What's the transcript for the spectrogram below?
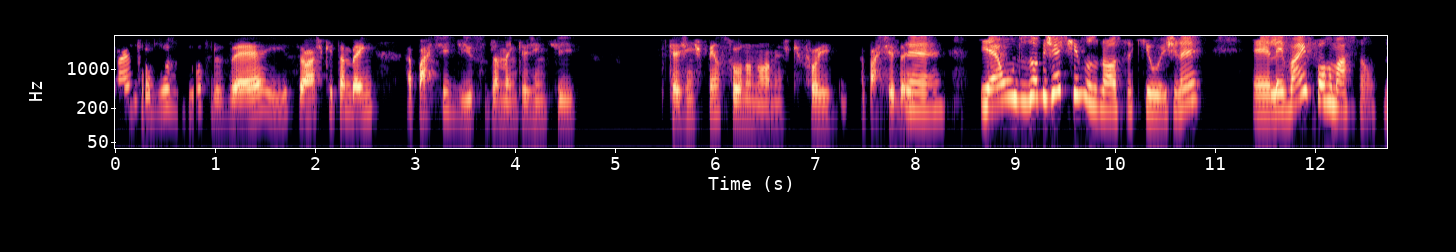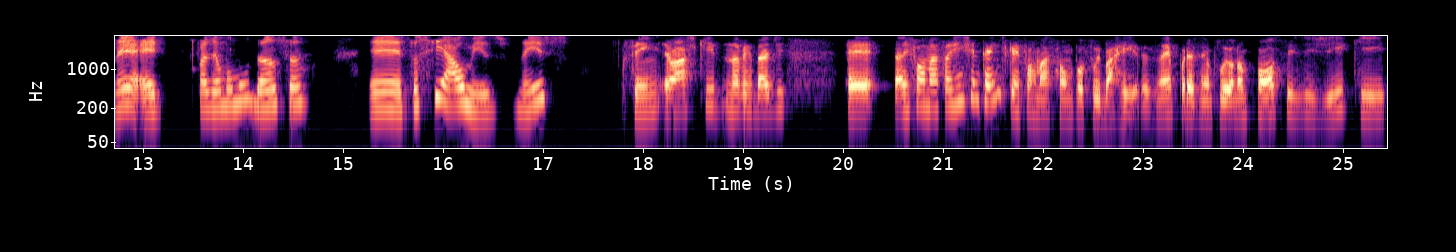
como todos os outros, é isso. Eu acho que também a partir disso também que a gente que a gente pensou no nome, acho que foi a partir daí. É. E é um dos objetivos nossos aqui hoje, né? É levar informação, né? É fazer uma mudança é, social mesmo, não é isso? Sim, eu acho que, na verdade, é, a informação, a gente entende que a informação possui barreiras, né? Por exemplo, eu não posso exigir que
